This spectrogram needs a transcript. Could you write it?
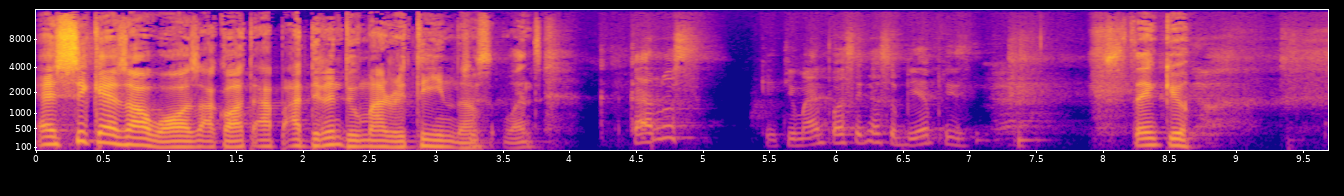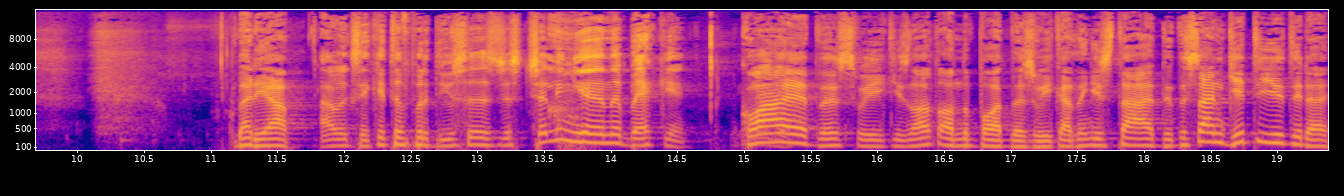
as sick as I was, I got up. I didn't do my routine though. Just once. Carlos, do you mind passing us a beer, please? Thank you. But yeah, Our executive producer is just chilling here in the back end. quiet this week. He's not on the pod this week. I think he's tired. Did the sun get to you today?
